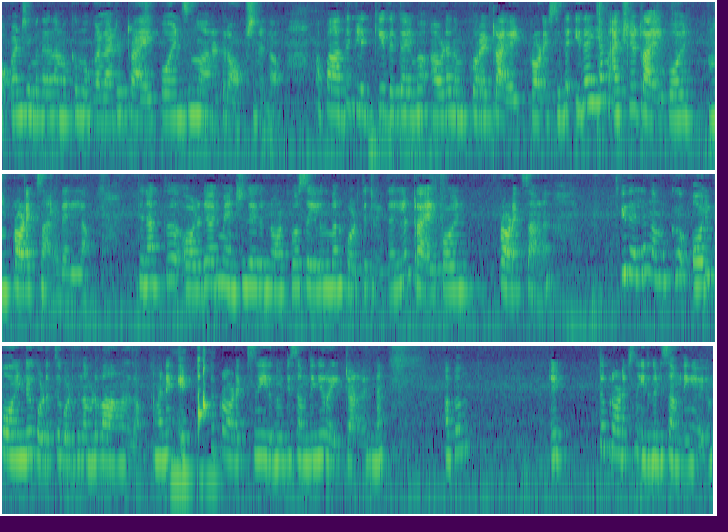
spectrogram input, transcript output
ഓപ്പൺ ചെയ്യുമ്പോൾ തന്നെ നമുക്ക് മുകളിലായിട്ട് ട്രയൽ പോയിന്റ്സ് എന്ന് പറഞ്ഞിട്ടൊരു ഓപ്ഷൻ ഉണ്ടാവും. അപ്പോൾ അത് ക്ലിക്ക് ചെയ്തിട്ട് കഴിയുമ്പോൾ അവിടെ നമുക്ക് കുറേ ട്രയൽ പ്രോഡക്ട്സ് ഇത് ഇതെല്ലാം ആക്ച്വലി ട്രയൽ പോയിന്റ് പ്രോഡക്ട്സ് ആണ് ഇതെല്ലാം. ഇതിനകത്ത് ഓൾറെഡി അവർ മെൻഷൻ ചെയ്തിട്ട് നോട്ട് ഫോർ സെയിൽ എന്ന് പറഞ്ഞ് കൊടുത്തിട്ടുണ്ട്. ഇതെല്ലാം ട്രയൽ പോയിന്റ് പ്രോഡക്ട്സ് ആണ്. ഇതെല്ലാം നമുക്ക് ഒരു പോയിന്റ് കൊടുത്ത് കൊടുത്ത് നമ്മൾ വാങ്ങുന്നതാണ്. അങ്ങനെ എട്ട് പ്രോഡക്ട്സിന് ഇരുന്നൂറ്റി സംതിങ് റേറ്റ് ആണ് വരുന്നത്. അപ്പം എട്ട് പ്രോഡക്ട്സിന് ഇരുന്നൂറ്റി സംതിങ് വരും.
